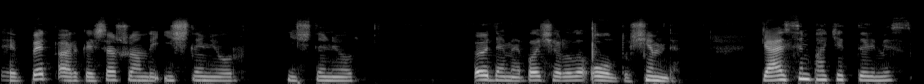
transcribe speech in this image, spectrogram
Evet arkadaşlar şu anda işleniyor. İşleniyor. Ödeme başarılı oldu. Şimdi Gelsin paketlerimiz.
